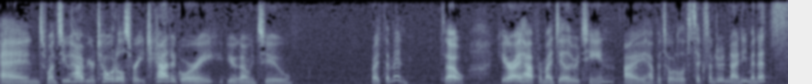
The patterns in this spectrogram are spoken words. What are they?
And once you have your totals for each category, you're going to write them in. So here I have for my daily routine, I have a total of 690 minutes.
